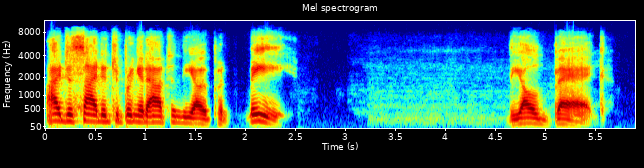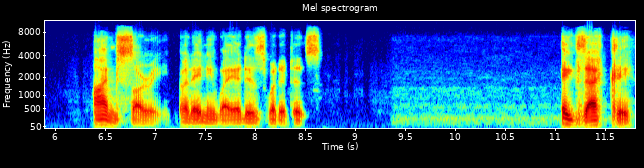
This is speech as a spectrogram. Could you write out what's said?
I decided to bring it out in the open. Me, the old bag. I'm sorry, but anyway, it is what it is. Exactly.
